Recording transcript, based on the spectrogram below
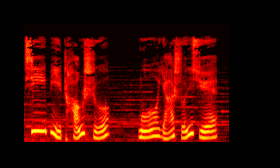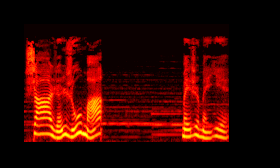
夕避长蛇，磨牙吮血，杀人如麻。每日每夜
